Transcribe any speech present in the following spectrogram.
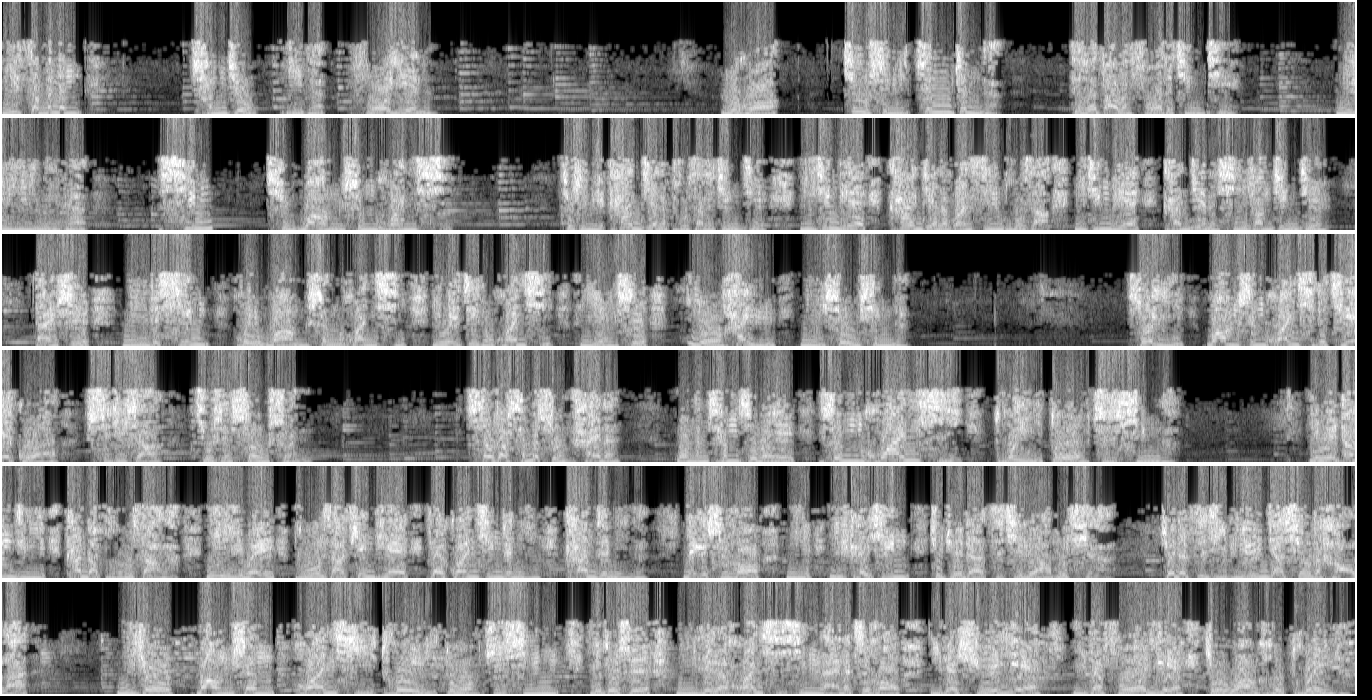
你怎么能成就你的佛业呢？如果就是你真正的得到了佛的境界，你以你的心去旺生欢喜，就是你看见了菩萨的境界。你今天看见了观世音菩萨，你今天看见了西方境界，但是你的心会妄生欢喜，因为这种欢喜也是有害于你修心的。所以妄生欢喜的结果，实际上就是受损。受到什么损害呢？我们称之为生欢喜退堕之心啊。因为当你看到菩萨了，你以为菩萨天天在关心着你，看着你呢。那个时候你一开心，就觉得自己了不起了，觉得自己比人家修的好了。你就妄生欢喜退堕之心，也就是你这个欢喜心来了之后，你的学业、你的佛业就往后退了，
